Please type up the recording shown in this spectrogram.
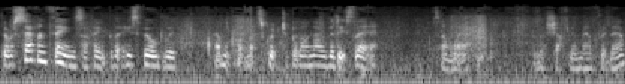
There are seven things I think that he's filled with. I haven't got that scripture, but I know that it's there somewhere. I'm shuffling around for it now.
